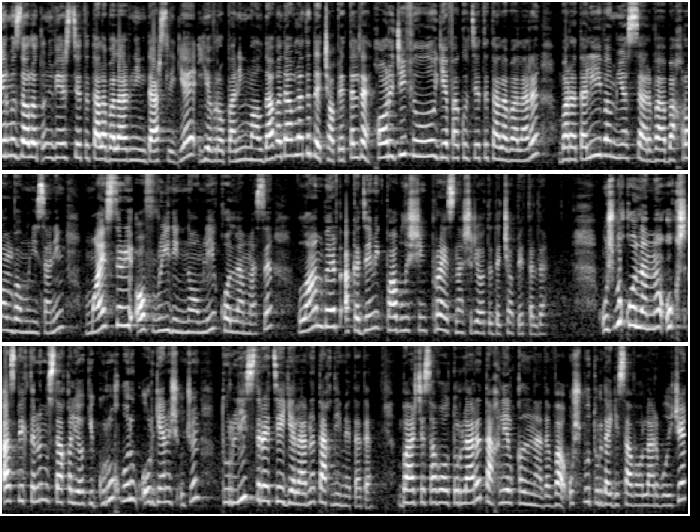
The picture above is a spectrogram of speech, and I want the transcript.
Termiz davlat universiteti talabalarining darsligi yevropaning moldova davlatida chop etildi. Xorijiy filologiya fakulteti talabalari barataliyeva muyassar va bahromova munisaning mastery of reading nomli qo'llanmasi lambert academic publishing press nashriyotida chop etildi. Ushbu qo'llanma o'qish aspektini mustaqil yoki guruh bo'lib o'rganish uchun turli strategiyalarni taqdim etadi. Barcha savol turlari tahlil qilinadi va ushbu turdagi savollar bo'yicha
